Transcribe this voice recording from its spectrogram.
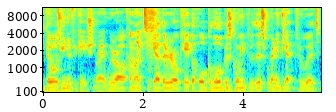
there was unification, right? We were all kind of like together. Okay, the whole globe is going through this. We're gonna get through it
